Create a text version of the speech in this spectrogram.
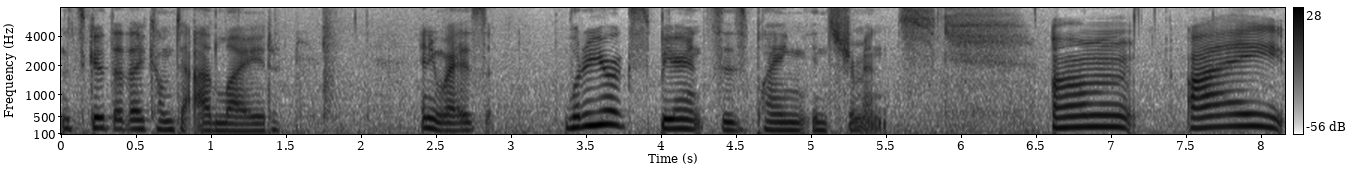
it's good that they come to Adelaide. Anyways, what are your experiences playing instruments? Um, I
